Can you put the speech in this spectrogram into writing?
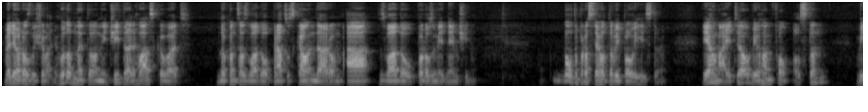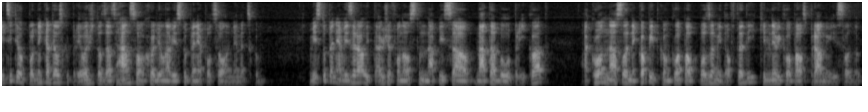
Vedel rozlišovať hudobné tóny, čítať, hláskovať, dokonca zvládol prácu s kalendárom a zvládol porozumieť Nemčinu. Bol to proste hotový polyhistor. Jeho majiteľ, Wilhelm von Osten, Vycítil podnikateľskú príležitosť a s Hansom chodil na vystúpenia po celom Nemecku. Vystúpenia vyzerali tak, že von Osten napísal na tabulu príklad a Kwon následne kopítkom klopal po zemi dovtedy, kým nevyklopal správny výsledok.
